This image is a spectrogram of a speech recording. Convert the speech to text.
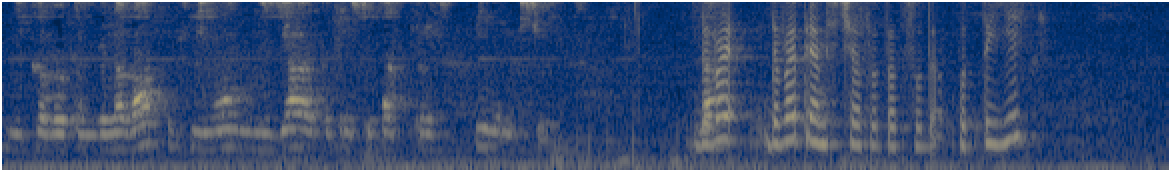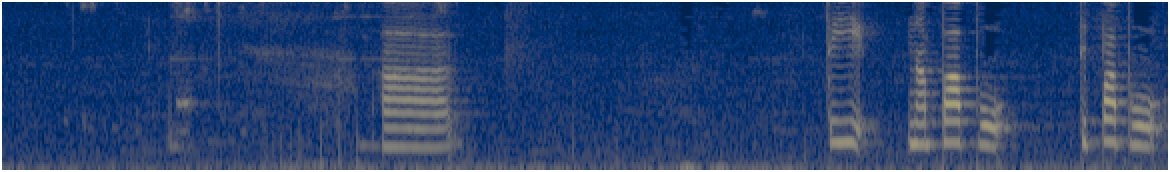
никого там виноватых, ни он, ни я, это просто так происходило и все. Давай, давай прямо сейчас вот отсюда. Вот ты есть? Ты на папу, ты папу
